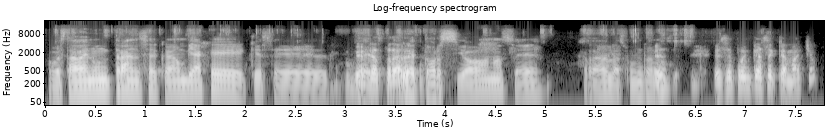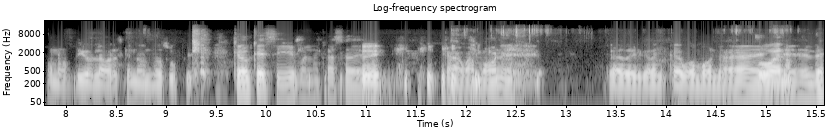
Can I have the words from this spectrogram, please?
o estaba en un trance acá, un viaje que se retorció, no sé. Raro el asunto, ¿no? ¿Ese fue en casa de Camacho o no? Digo, la verdad es que no, no supe. Creo que sí, fue en la casa de Caguamones. del gran Caguamones. bueno.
